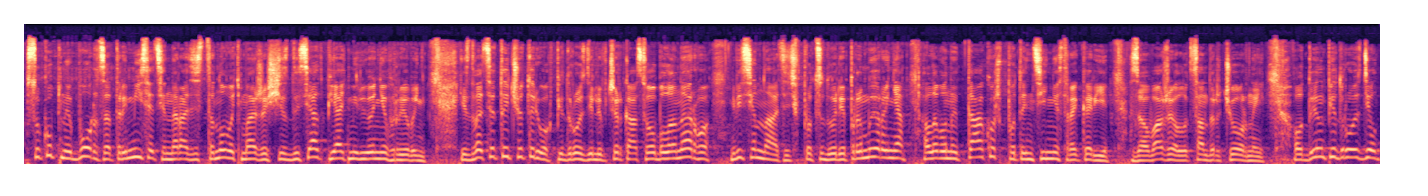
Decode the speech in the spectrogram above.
Сукупний борг за три місяці наразі становить майже 65 мільйонів гривень. Із 24 підрозділів Черкасиобленерго 18 в процедурі примирення, але вони також потенційні страйкарі, зауважує Олександр Чорний. Один підрозділ,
